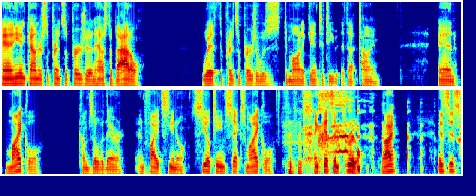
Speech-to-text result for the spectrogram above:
And he encounters the prince of Persia and has to battle with the prince of Persia was demonic entity at that time. And Michael comes over there and fights, you know, SEAL Team Six Michael and gets him through, right? It's just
